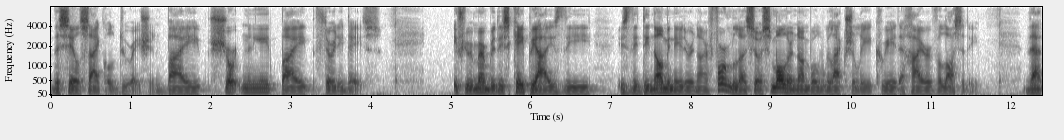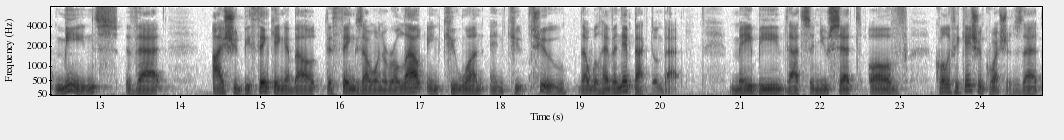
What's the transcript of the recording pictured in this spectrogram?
the sales cycle duration by shortening it by 30 days. If you remember, this KPI is the is the denominator in our formula, so a smaller number will actually create a higher velocity. That means that I should be thinking about the things I want to roll out in Q1 and Q2 that will have an impact on that. Maybe that's a new set of qualification questions that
